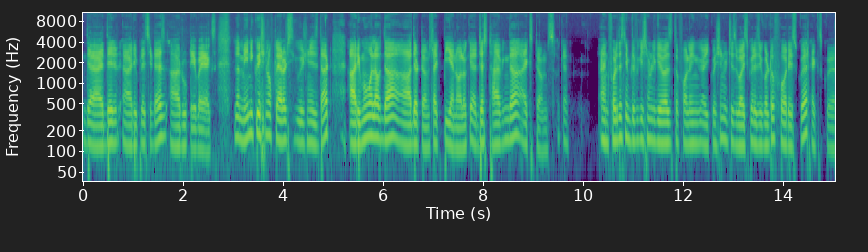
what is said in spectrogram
they, they uh, replace it as uh, root a by x. So the main equation of Clairaut's equation is that uh, removal of the uh, other terms like p and all okay just having the x terms okay. And for this simplification will give us the following equation which is y square is equal to 4a square x square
